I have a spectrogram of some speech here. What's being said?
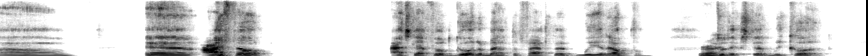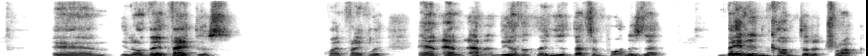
Um, and I felt, actually, I felt good about the fact that we had helped them right. to the extent we could. And you know, they thanked us, quite frankly. And and and the other thing that's important is that they didn't come to the truck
